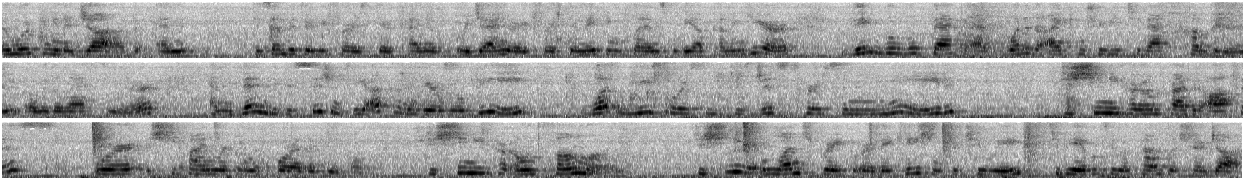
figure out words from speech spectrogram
I'm working in a job and December 31st they're kind of or January 1st they're making plans for the upcoming year, they will look back at what did I contribute to that company over the last year, and then the decision for the upcoming year will be what resources does this person need? Does she need her own private office? Or is she fine working with four other people? Does she need her own phone line? Does she need a lunch break or a vacation for two weeks to be able to accomplish her job?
